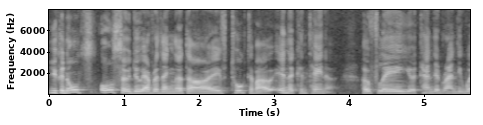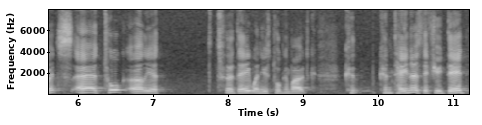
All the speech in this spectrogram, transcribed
You can also do everything that I've talked about in a container. Hopefully you attended Randy Witt's uh, talk earlier today when he was talking about containers. If you did,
